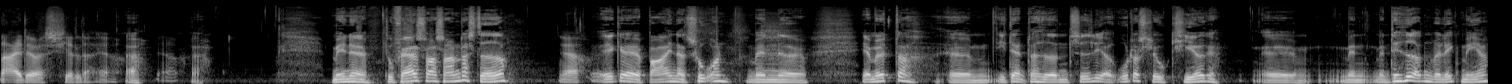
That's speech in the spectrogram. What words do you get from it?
nej, det var shelter her. Ja. Ja. ja. Men øh, du færdes også andre steder, Ja, ikke bare i naturen, men øh, jeg mødte dig øh, i den, der hedder den tidligere Utterslev Kirke, øh, men, men det hedder den vel ikke mere.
